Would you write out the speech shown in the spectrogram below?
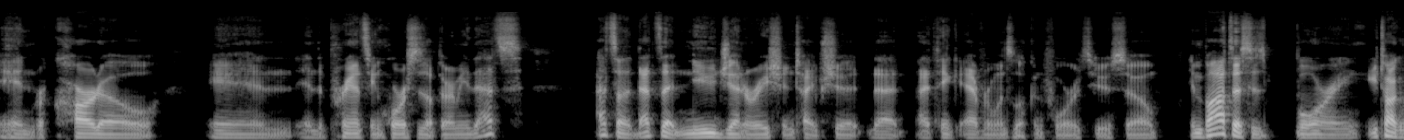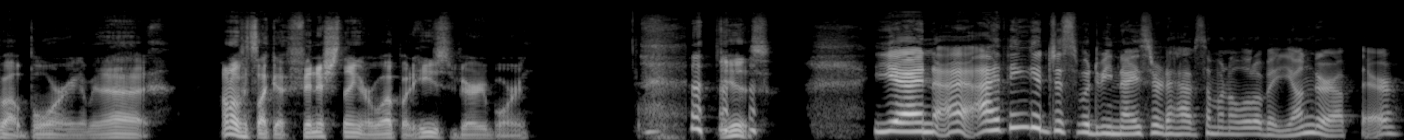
and Ricciardo and and the prancing horses up there. I mean, that's that's a that's that new generation type shit that I think everyone's looking forward to. So, and Bottas is boring. You talk about boring. I mean, that I don't know if it's like a Finnish thing or what, but he's very boring. He is. Yeah, and I, I think it just would be nicer to have someone a little bit younger up there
